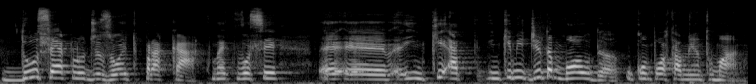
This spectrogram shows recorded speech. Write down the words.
do século XVIII para cá? Como é que você é, é, em, que, a, em que medida molda o comportamento humano?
